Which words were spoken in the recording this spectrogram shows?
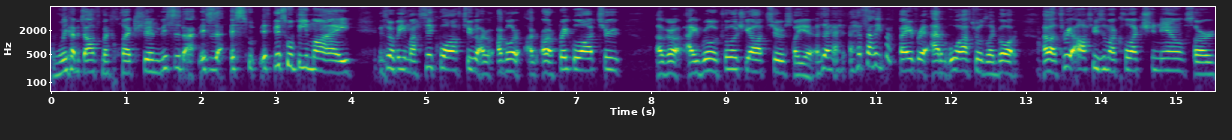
I'm really happy to add to my collection. This is this is this this will be my this will be my sequel to I, I got I got a prequel R2. I got a real trilogy R2. So yeah, that's actually my favorite out of all R2s I got. I got three R2s in my collection now, so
